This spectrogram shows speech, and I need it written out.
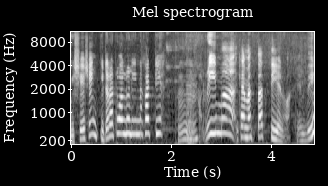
විශේෂයෙන් පිටරටවල්වල ඉන්න කට්ටිය. හරීම කැමැත්තත් තියෙනවා. හිදී?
